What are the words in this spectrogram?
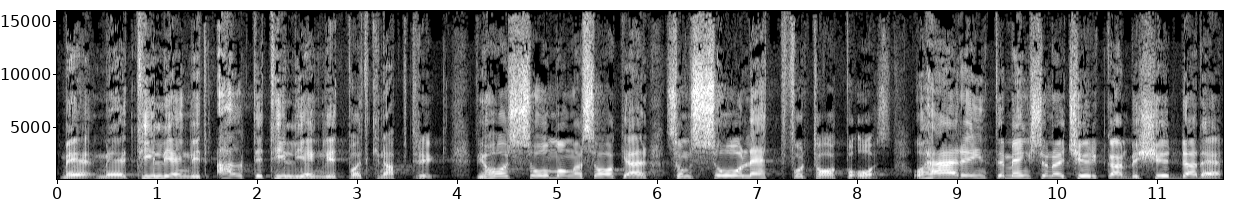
med, med tillgängligt, allt är tillgängligt på ett knapptryck. Vi har så många saker som så lätt får tag på oss. Och här är inte människorna i kyrkan beskyddade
